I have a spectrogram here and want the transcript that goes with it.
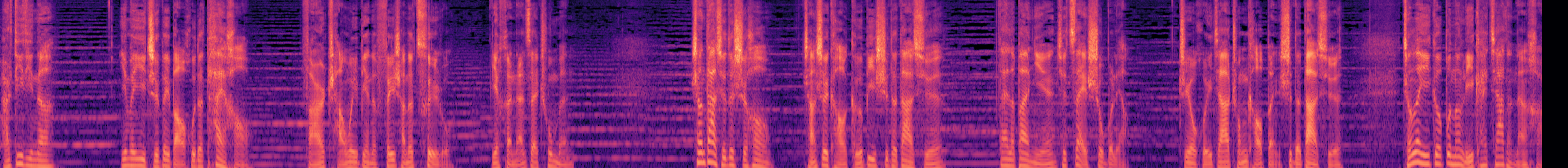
而弟弟呢，因为一直被保护的太好，反而肠胃变得非常的脆弱，也很难再出门。上大学的时候，尝试考隔壁市的大学，待了半年却再也受不了，只有回家重考本市的大学，成了一个不能离开家的男孩。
